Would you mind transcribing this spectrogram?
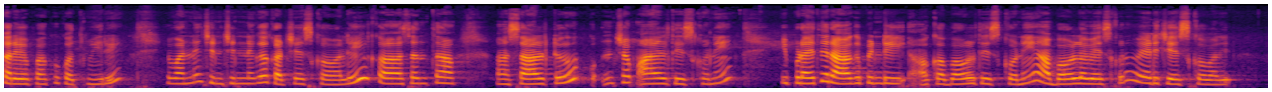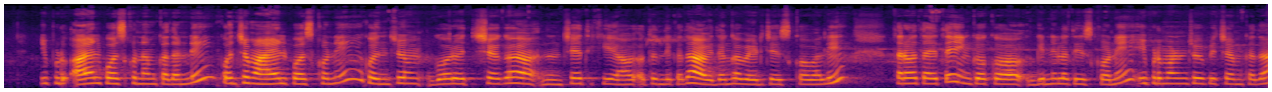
కరివేపాకు కొత్తిమీర. ఇవన్నీ చిన్న చిన్నగా కట్ చేసుకోవాలి. కాసంత సాల్ట్ కొంచెం ఆయిల్ తీసుకొని ఇప్పుడైతే రాగిపిండి ఒక బౌల్ తీసుకొని ఆ బౌల్లో వేసుకొని వేడి చేసుకోవాలి. ఇప్పుడు ఆయిల్ పోసుకున్నాం కదండి కొంచెం ఆయిల్ పోసుకొని కొంచెం గోరువెచ్చగా చేతికి అవుతుంది కదా ఆ విధంగా వేడి చేసుకోవాలి. తర్వాత అయితే ఇంకొక గిన్నెలో తీసుకొని ఇప్పుడు మనం చూపించాం కదా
